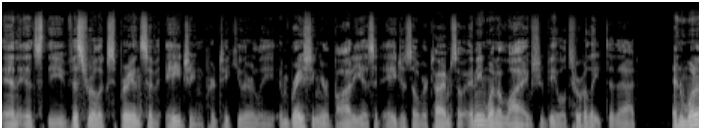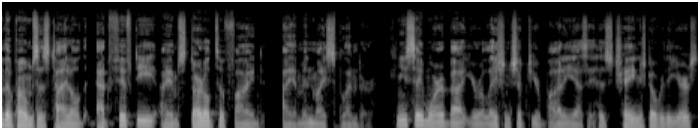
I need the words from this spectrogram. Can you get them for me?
and it's the visceral experience of aging, particularly embracing your body as it ages over time. So, anyone alive should be able to relate to that. And one of the poems is titled, At 50, I Am Startled to Find I Am in My Splendor. Can you say more about your relationship to your body as it has changed over the years?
